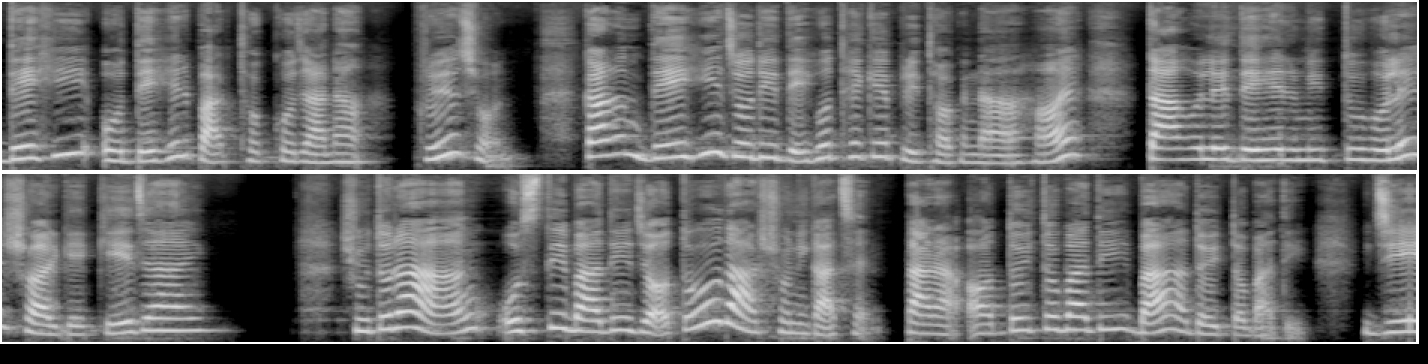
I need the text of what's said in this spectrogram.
দেহি ও দেহের পার্থক্য জানা প্রয়োজন। কারণ দেহি যদি দেহ থেকে পৃথক না হয়, তাহলে দেহের মৃত্যু হলে স্বর্গে কে যায়? সুতরাং অস্তিবাদী যত দার্শনিক আছেন তারা অদ্বৈতবাদী বা দ্বৈতবাদী যে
